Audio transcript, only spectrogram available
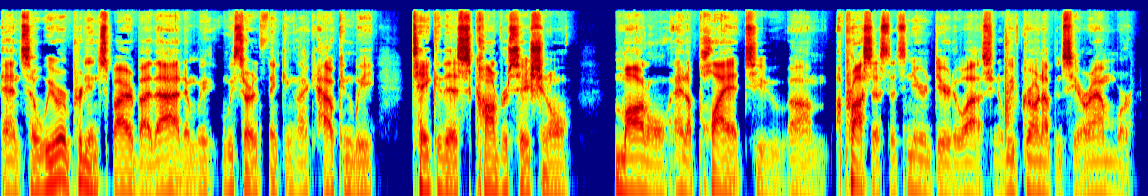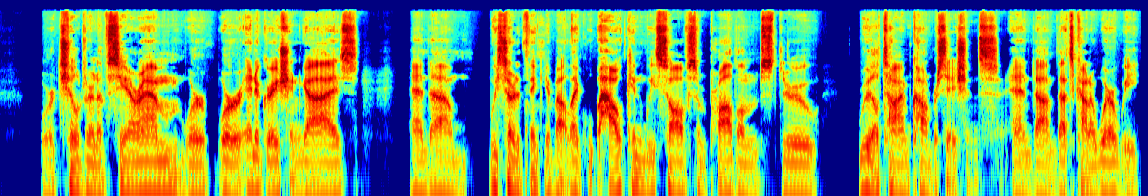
And so we were pretty inspired by that. And we, we started thinking like, how can we take this conversational model and apply it to um, a process that's near and dear to us? You know, we've grown up in CRM. We're, we're children of CRM. We're, we're integration guys. And um, we started thinking about like how can we solve some problems through real time conversations, and um, that's kind of where we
